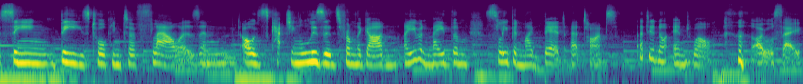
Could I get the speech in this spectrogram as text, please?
seeing bees talking to flowers, and I was catching lizards from the garden. I even made them sleep in my bed at times. That did not end well, I will say.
